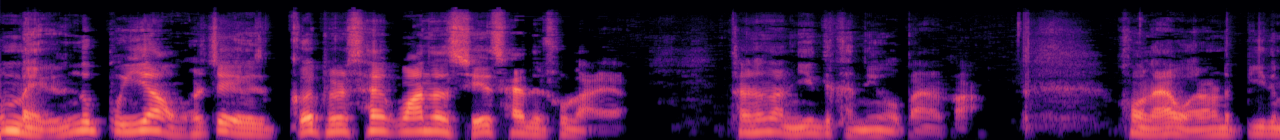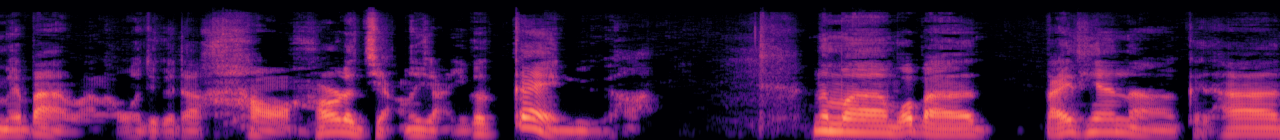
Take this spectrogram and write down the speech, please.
我每个人都不一样，我说这个隔皮猜瓜，那谁猜得出来呀？他说：“那你得肯定有办法。”后来我让他逼得没办法了，我就给他好好的讲了讲一个概率哈。那么我把白天呢给他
